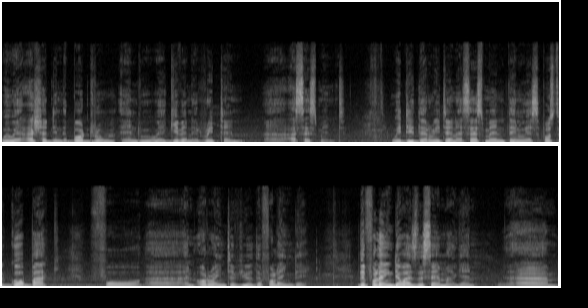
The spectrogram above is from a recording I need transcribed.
we were ushered in the boardroom and we were given a written assessment. We did the written assessment, then we were supposed to go back for uh, an oral interview the following day. The following day was the same again. Um,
